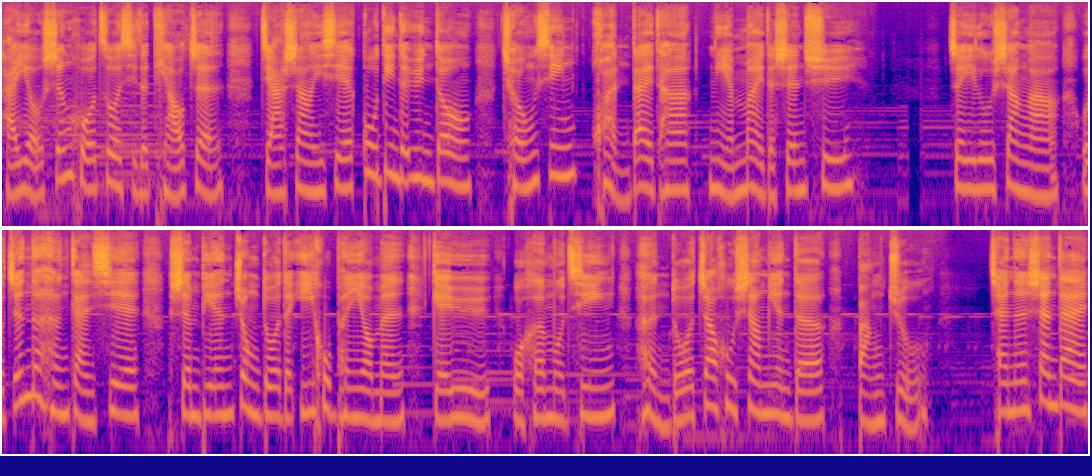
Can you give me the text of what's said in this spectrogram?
还有生活作息的调整，加上一些固定的运动，重新款待他年迈的身躯。这一路上啊，我真的很感谢身边众多的医护朋友们给予我和母亲很多照护上面的帮助，才能善待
